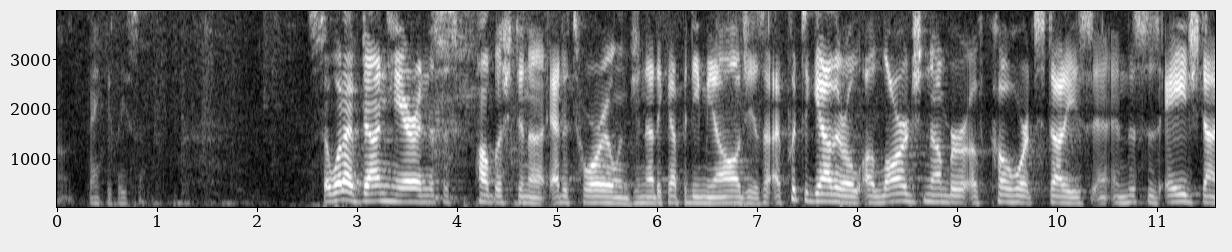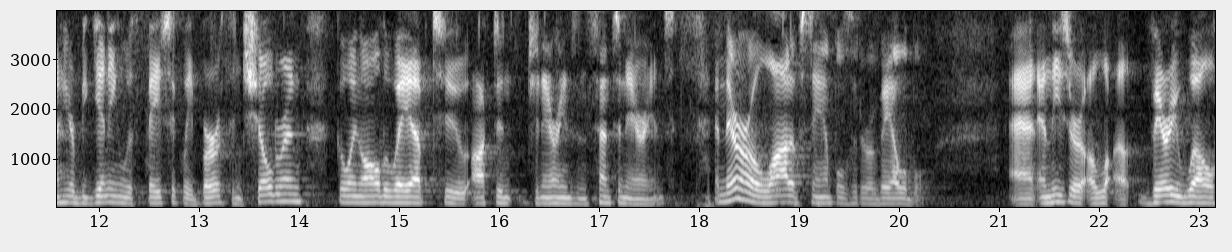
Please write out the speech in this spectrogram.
Oh, thank you, Lisa. So what I've done here, and this is published in an editorial in Genetic Epidemiology, is I put together a, a large number of cohort studies, and, and, this is age down here beginning with basically birth in children, going all the way up to octogenarians and centenarians. And there are a lot of samples that are available. And, and these are a, a very well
